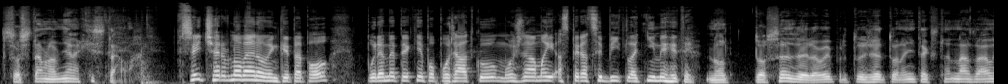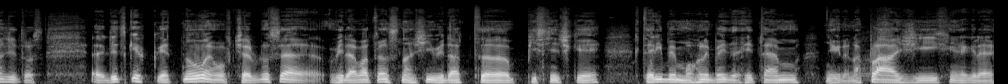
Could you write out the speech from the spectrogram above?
co jsi tam na mě nachystal? Tři červnové novinky, Pepo. Budeme pěkně po pořádku, možná mají aspiraci být letními hity. No to jsem zvědavý, protože to není tak snadná záležitost. Eh, vždycky v květnu nebo v červnu se vydavatel snaží vydat eh, písničky, které by mohly být hitem někde na plážích, někde,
